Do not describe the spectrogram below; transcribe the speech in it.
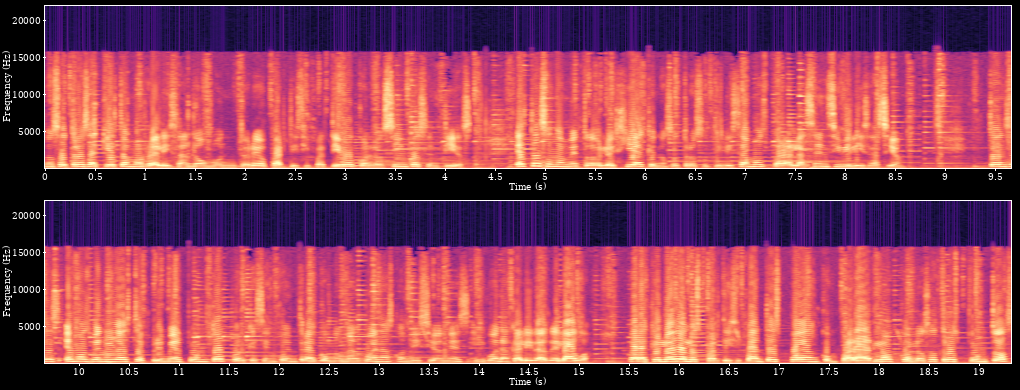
nosotros aquí estamos realizando un monitoreo participativo con los cinco sentidos. Esta es una metodología que nosotros utilizamos para la sensibilización. Entonces hemos venido a este primer punto porque se encuentra con unas buenas condiciones y buena calidad del agua, para que luego los participantes puedan compararlo con los otros puntos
